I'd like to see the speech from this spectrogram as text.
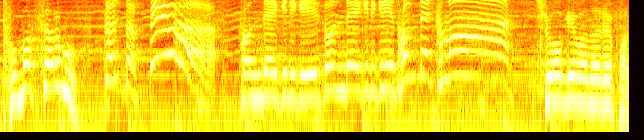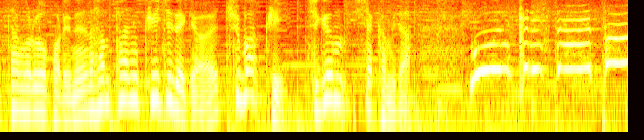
도막사라무! 쫀또 삐야! 돈대 기리기 돈대 기리기 돈대크먼! 추억의 만화를 바탕으로 벌이는 한판 퀴즈 대결 추바퀴 지금 시작합니다. 문 크리스탈 파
